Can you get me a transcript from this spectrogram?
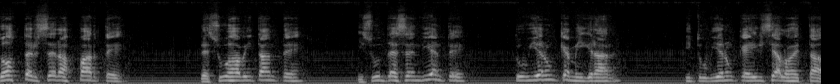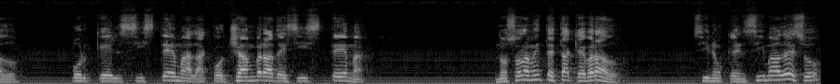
dos terceras partes de sus habitantes y sus descendientes tuvieron que emigrar y tuvieron que irse a los estados porque el sistema, la cochambra de sistema no solamente está quebrado, sino que encima de eso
